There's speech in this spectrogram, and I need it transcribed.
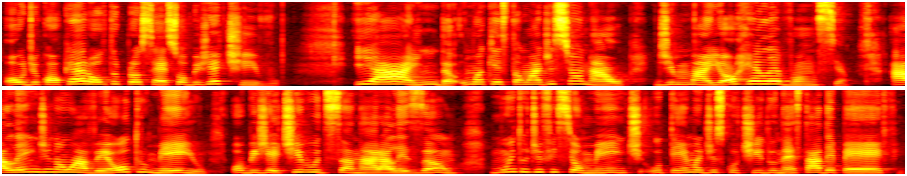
ou de qualquer outro processo objetivo. E há ainda uma questão adicional de maior relevância. Além de não haver outro meio objetivo de sanar a lesão, muito dificilmente o tema discutido nesta ADPF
